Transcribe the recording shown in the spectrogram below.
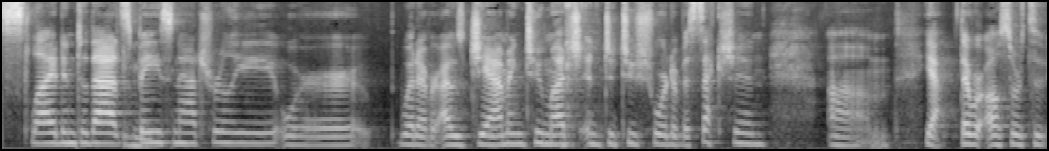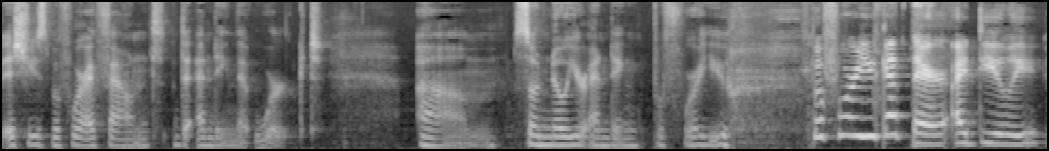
slide into that mm-hmm. space naturally or whatever. I was jamming too much into too short of a section. Um, yeah, there were all sorts of issues before I found the ending that worked. Um, so know your ending before you before you get there. Ideally,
